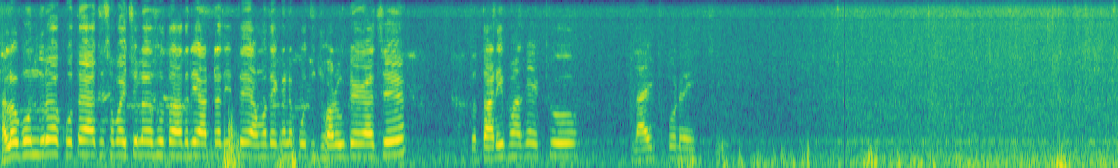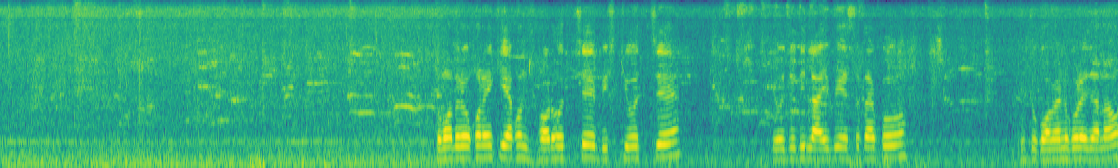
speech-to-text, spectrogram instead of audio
হ্যালো বন্ধুরা কোথায় আছে? সবাই চলে আসো তাড়াতাড়ি আড্ডা দিতে। আমাদের এখানে প্রচুর ঝড় উঠে গেছে। তো তারই ফাঁকে একটু লাইভ করে নিচ্ছি। তোমাদের ওখানে কি এখন ঝড় হচ্ছে বৃষ্টি হচ্ছে? কেউ যদি লাইভে এসে থাকো, একটু কমেন্ট করে জানাও।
